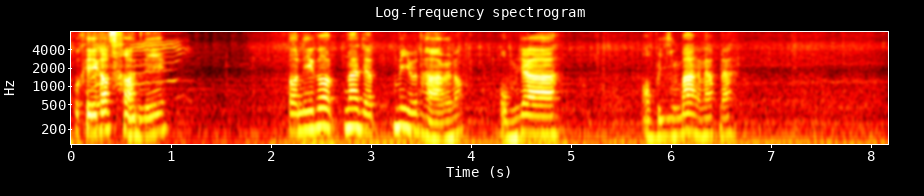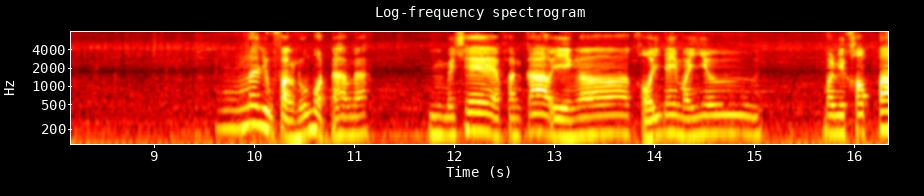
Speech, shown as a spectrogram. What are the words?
โอเคครับตอนนี้ ตอนนี้ก็น่าจะไม่มีปัญหาเลยเนาะผมจะออกไปยิงบ้างนะครับนะ น่าอยู่ฝั่งนู้นหมดนะครับนะ ยิงไปแค่พันเก้าเองอะขออีกได้ไหมเยอะมันมีคอปป้า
